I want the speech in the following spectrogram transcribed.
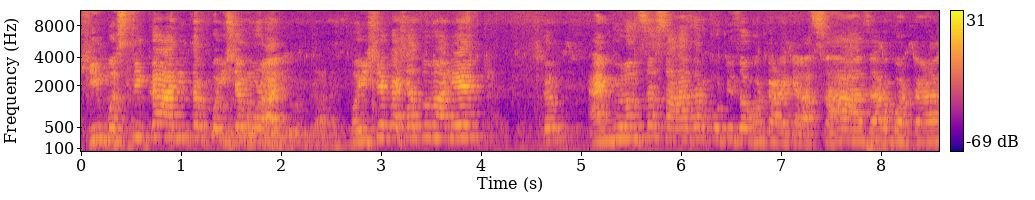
ही मस्ती का आली तर पैशामुळे आली? पैसे कशातून आले? तर अँब्युलन्सचा सहा हजार कोटीचा घोटाळा केला. सहा हजार घोटाळा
